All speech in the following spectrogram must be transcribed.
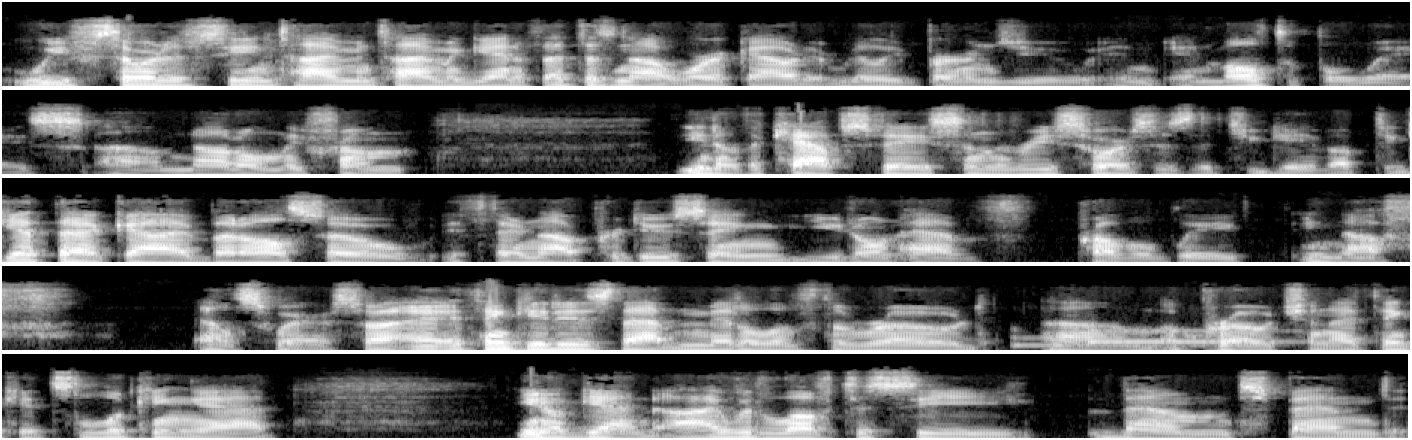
we've sort of seen time and time again. If that does not work out, it really burns you in, in multiple ways, um, not only from you know the cap space and the resources that you gave up to get that guy, but also if they're not producing, you don't have probably enough elsewhere. So I, I think it is that middle of the road um, approach, and I think it's looking at you know again, I would love to see them spend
